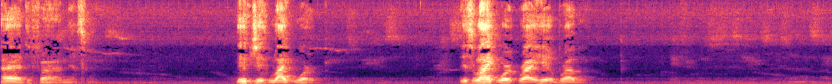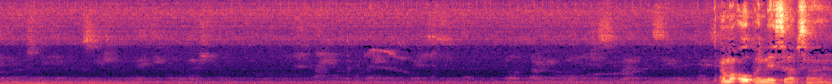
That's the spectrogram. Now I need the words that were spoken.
I had to find this one. This just light work. This light work right here, brother. I'm gonna open this up, son.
